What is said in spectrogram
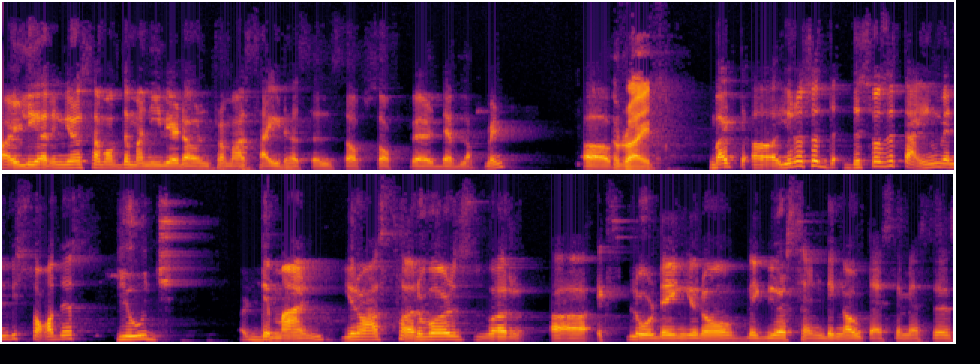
earlier and you know some of the money we had earned from our side hustles of software development. Uh, right. but uh, you know so th- this was a time when we saw this huge demand. You know our servers were uh, exploding you know like we were sending out smss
